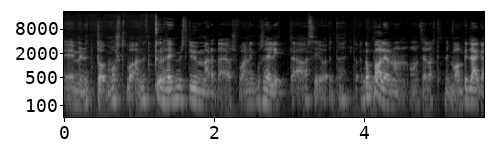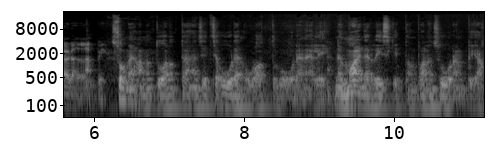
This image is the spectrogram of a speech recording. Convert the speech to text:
ei me nyt tuommoista vaan. Että kyllä ihmiset ymmärtää, jos vaan niin kuin selittää asioita. Että aika paljon on, on sellaista, että ne vaan pitää käydä läpi. Somehan on tuonut tähän sitten se uuden ulottuvuuden, eli ne mainen riskit on paljon suurempia,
